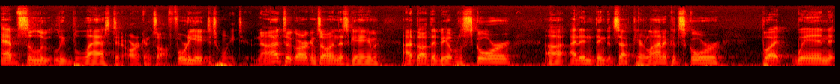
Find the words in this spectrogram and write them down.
absolutely blasted Arkansas, forty-eight to twenty-two. Now I took Arkansas in this game. I thought they'd be able to score. Uh, I didn't think that South Carolina could score, but when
